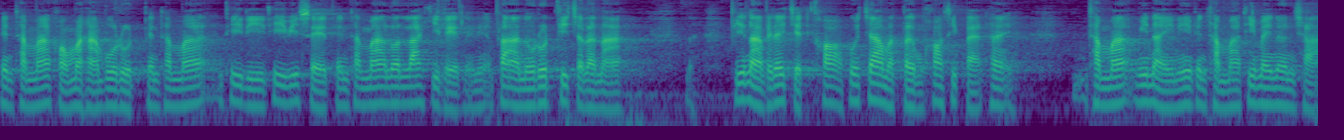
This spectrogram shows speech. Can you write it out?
เป็นธรรมะของมหาบุรุษ เป็นธรรมะที่ดีที่วิเศษ เป็นธรรมะล้นละกิเลสเลยเนี่ยพระอนุรุตพิจารณา พิจารณาไปได้เจ็ดข้อพระเจ้ามาเติมข้อที่แปดให้ธรรมะวินัยนี้เป็นธรรมะที่ไม่เนิ่นช้า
